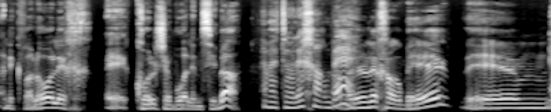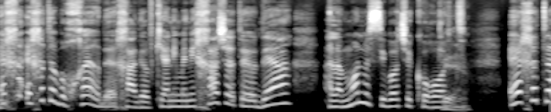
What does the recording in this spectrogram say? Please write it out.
אני כבר לא הולך כל שבוע למסיבה, אבל אתה הולך הרבה. אבל אני הולך הרבה. איך, איך אתה בוחר דרך אגב? כי אני מניחה שאתה יודע על המון מסיבות שקורות. כן. איך אתה,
